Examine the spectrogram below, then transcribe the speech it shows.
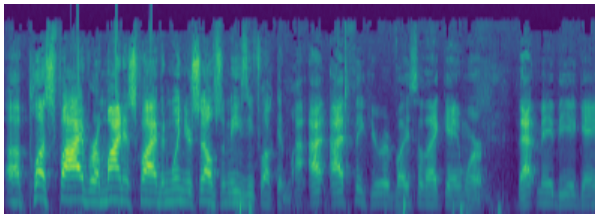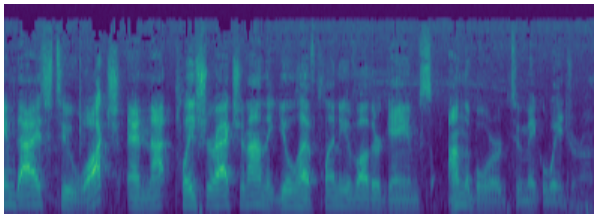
a plus five or a minus five and win yourself some easy fucking money. I, I think your advice on that game, where that may be a game, guys, to watch and not place your action on, that you'll have plenty of other games on the board to make a wager on.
